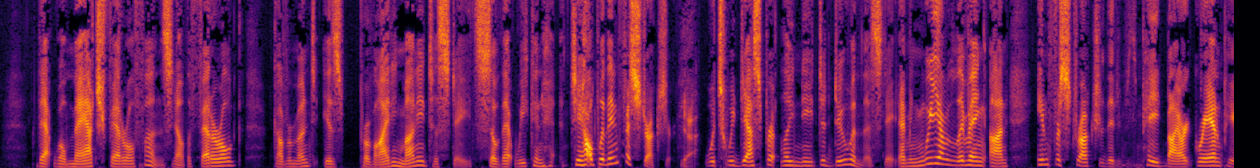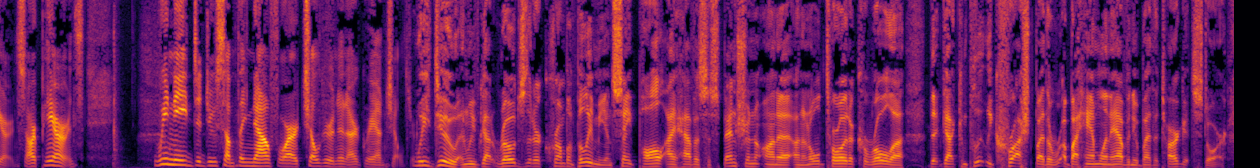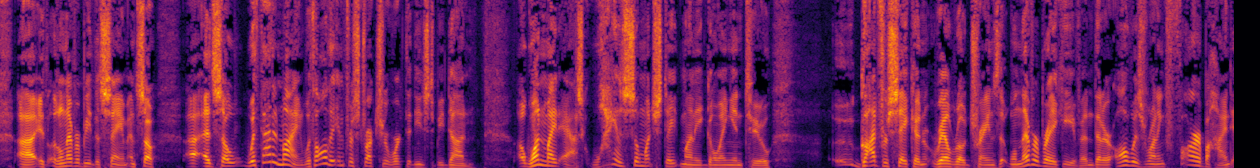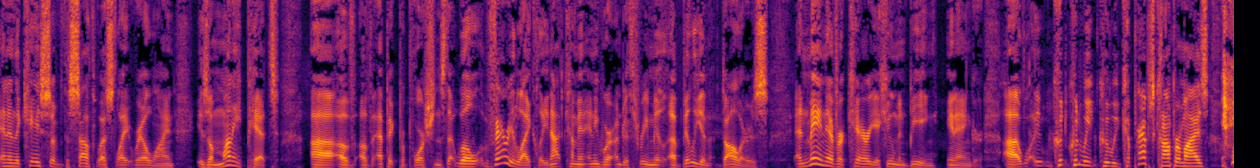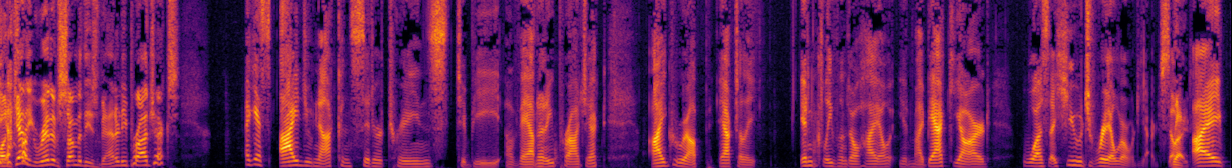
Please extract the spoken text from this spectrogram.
that will match federal funds. Now, the federal government is providing money to states so that we can to help with infrastructure. Yeah. Which we desperately need to do in this state. I mean, we are living on infrastructure that is paid by our grandparents, our parents. We need to do something now for our children and our grandchildren. We do, and we've got roads that are crumbling. Believe me, in St. Paul, I have a suspension on a on an old Toyota Corolla that got completely crushed by the by Hamlin Avenue by the Target store. Uh, it, it'll never be the same. And so, uh, and so, with that in mind, with all the infrastructure work that needs to be done, uh, one might ask, why is so much state money going into godforsaken railroad trains that will never break even, that are always running far behind, and in the case of the Southwest Light Rail Line, is a money pit. uh, of of epic proportions that will very likely not come in anywhere under three mil, a billion dollars and may never carry a human being in anger. Uh, could could we could we perhaps compromise on getting rid of some of these vanity projects? I guess I do not consider trains to be a vanity project. I grew up actually in Cleveland, Ohio. In my backyard was a huge railroad yard, so right. I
